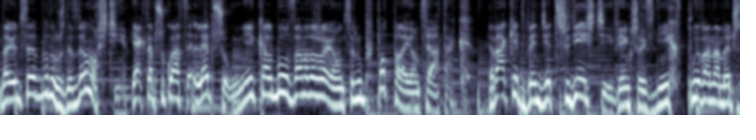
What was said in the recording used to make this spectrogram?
dające różne zdolności. Jak na przykład lepszy unik albo zamrażający lub podpalający atak. Rakiet będzie 30, większość z nich wpływa na mecz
